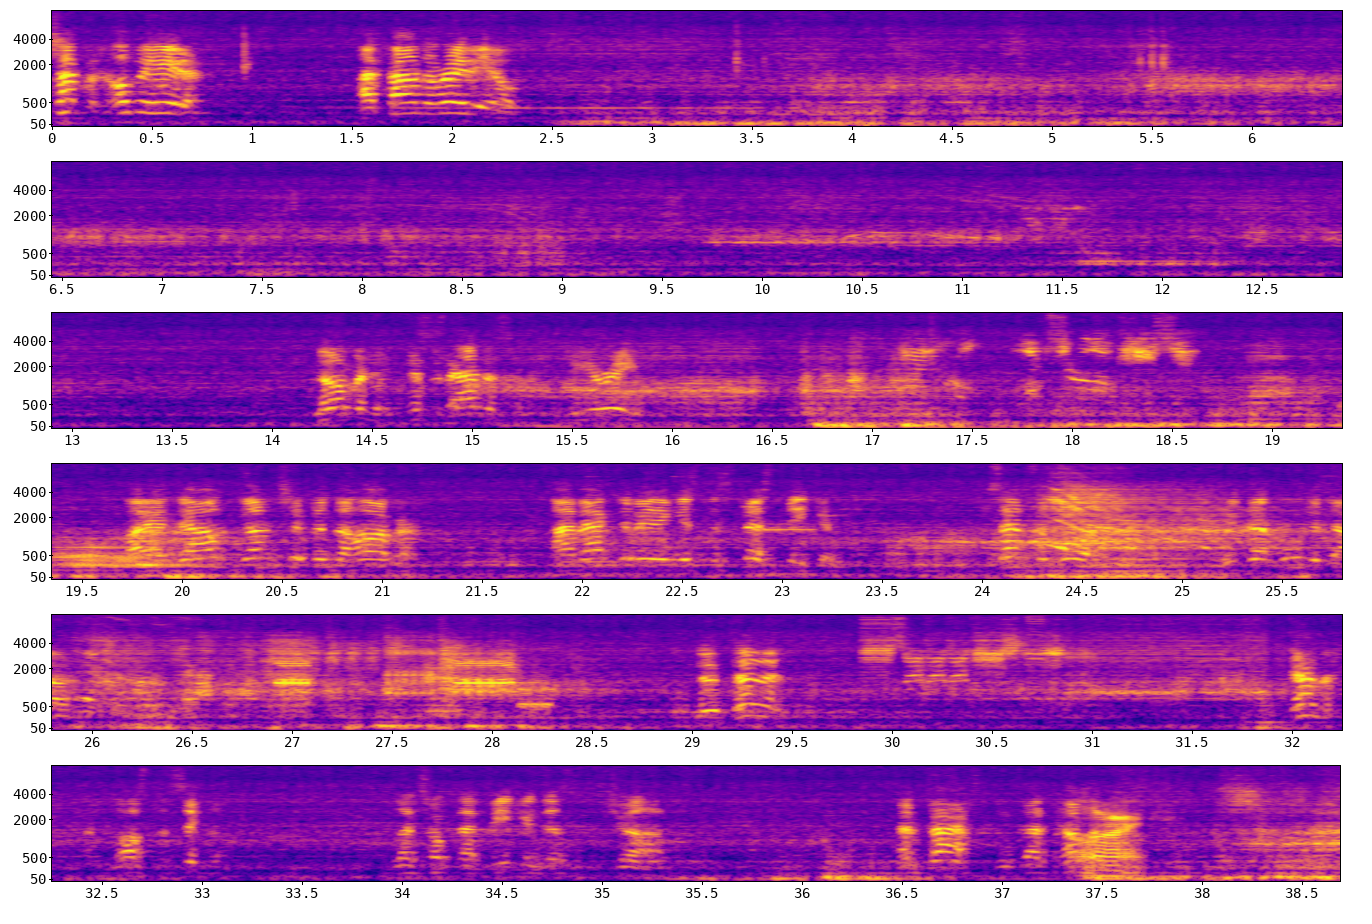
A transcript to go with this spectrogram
Shepard, over here. I found the radio. Normandy, this is Anderson. Do you read? Admiral, what's your location? By a downed gunship in the harbor. I'm activating its distress beacon. Send support. We've got wounded down here. Lieutenant! Damn it! I've lost the signal. Let's hope that beacon does its job. And fast, we've got cover. Alright. Hope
